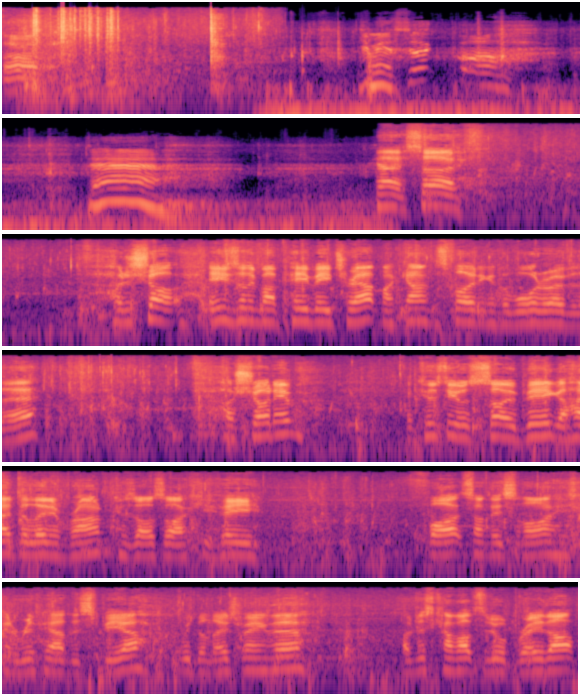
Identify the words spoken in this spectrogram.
Alright. Give me a sec. Oh. Damn. Okay, so I just shot easily my PB trout. My gun's floating in the water over there. I shot him, because he was so big, I had to let him run because I was like, if he fights on this line, he's going to rip out the spear with the ledge being there. I've just come up to do a breathe up,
